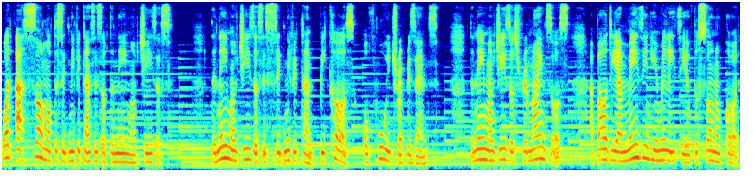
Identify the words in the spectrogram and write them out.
What are some of the significances of the name of Jesus? The name of Jesus is significant because of who it represents. The name of Jesus reminds us about the amazing humility of the Son of God.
